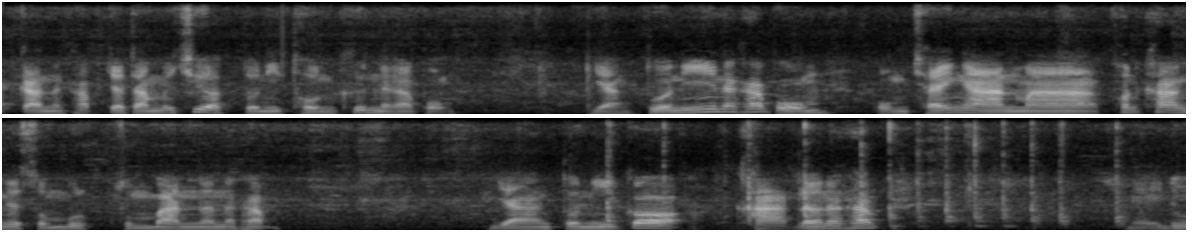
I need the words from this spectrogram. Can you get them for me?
กกันนะครับ จะทำให้เชือกตัวนี้ทนขึ้นนะครับผม อย่างตัวนี้นะครับผม ผมใช้งานมาค่อนข้างจะสมบุกสมบันแล้วนะครับ ยางตัวนี้ก็ขาดแล้วนะครับ ไหนดู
